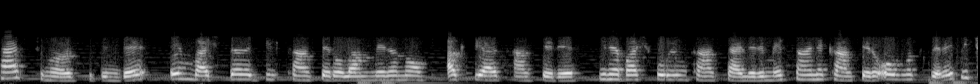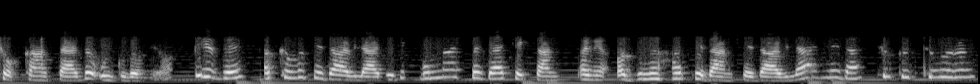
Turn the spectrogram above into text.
her tümör tipinde en başta cilt kanseri olan melanom, akciğer kanseri, yine baş boyun kanserleri, mesane kanseri olmak üzere birçok kanserde uygulanıyor. Bir de akıllı tedaviler dedik. Bunlar da gerçekten hani adını hak eden tedaviler. Neden? Çünkü tümörün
